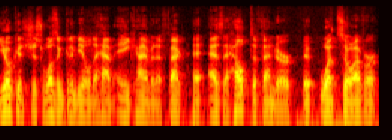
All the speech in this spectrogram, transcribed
Jokic just wasn't going to be able to have any kind of an effect as a help defender uh, whatsoever.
